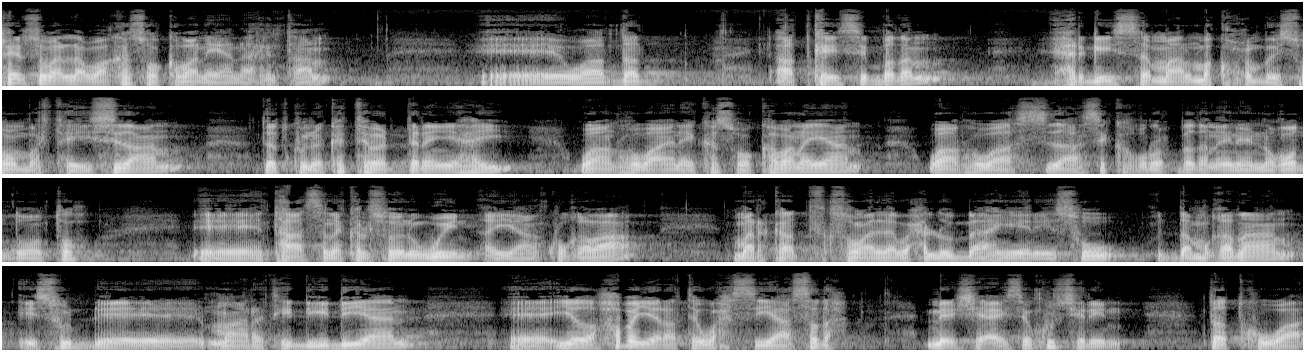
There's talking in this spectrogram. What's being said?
Reer somalilan waa ka soo kabanayaan arrintan. Waa dad adkaysi badan hargeysa maalmo ka xun bay soo martay. Sidaan dadkuna ka tabardaran yahay waan hubaa inay ka soo kabanayaan waan hubaa sidaan si ka qurux badan inay noqon doonto. Taasna kalsooni weyn ayaan ku qabaa. Marka dadka somalida waxaa loo baahan yahay inay isu damqadaan isu maaragtay dhiidhiyaan iyadoo haba yaraatay wax siyaasada meesha aysan ku jirin. Dadku waa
